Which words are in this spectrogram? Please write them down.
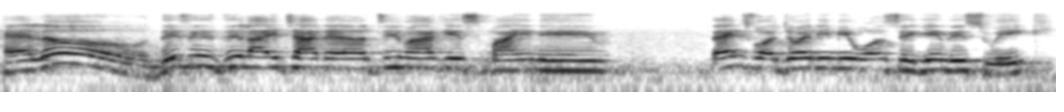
Hello, this is Delight Channel. T-Mark is my name. Thanks for joining me once again this week.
